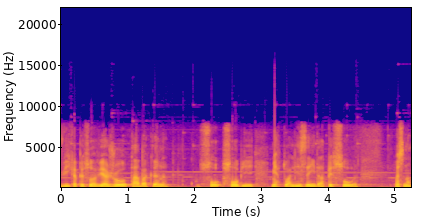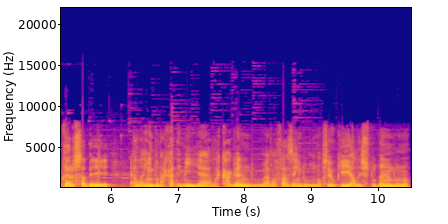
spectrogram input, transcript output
vi que a pessoa viajou, tá bacana, sou, soube, me atualizei da pessoa, mas não quero saber ela indo na academia, ela cagando, ela fazendo não sei o que, ela estudando não,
